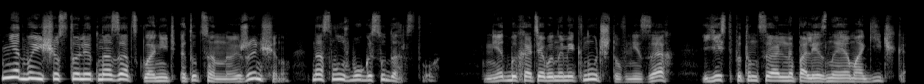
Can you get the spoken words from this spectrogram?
Нет бы еще сто лет назад склонить эту ценную женщину на службу государству. Нет бы хотя бы намекнуть, что в низах есть потенциально полезная магичка.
